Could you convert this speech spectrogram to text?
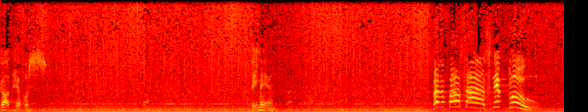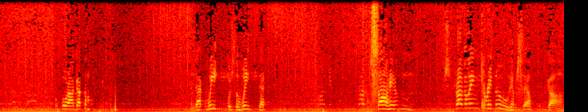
God help us. Amen. I sniffed glue before I got the. And that week was the week that saw him struggling to renew himself with God.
